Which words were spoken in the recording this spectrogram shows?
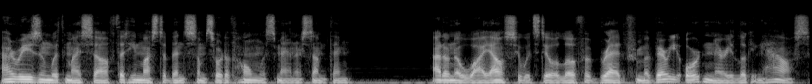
I reasoned with myself that he must have been some sort of homeless man or something. I don't know why else he would steal a loaf of bread from a very ordinary looking house.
